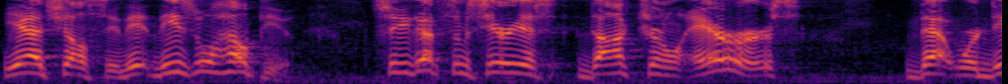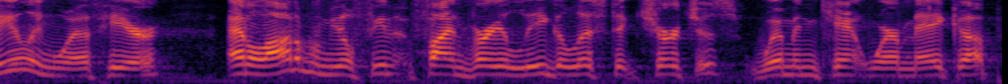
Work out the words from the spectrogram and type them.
yeah, Chelsea, th- these will help you. So you've got some serious doctrinal errors that we're dealing with here, and a lot of them you'll find very legalistic churches. Women can't wear makeup,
